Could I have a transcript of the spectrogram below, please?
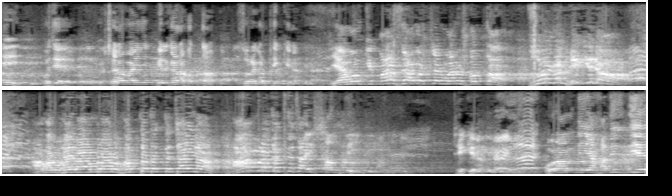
কি? ওই যে সেনাবাহিনী পিলখানা হত্যা জোরেগণ ঠিক কিনা? এমনকি পাঁচ আগস্টের মানুষ হত্যা জোরেগণ ঠিক কিনা? আমার ভাইরা, আমরা আর হত্যা দেখতে চাই না, আমরা দেখতে চাই শান্তি। ঠিক না। কোরআন দিয়ে, হাদিস দিয়ে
